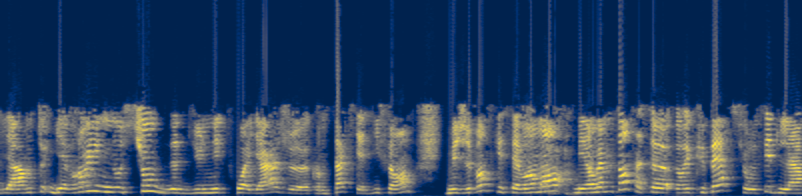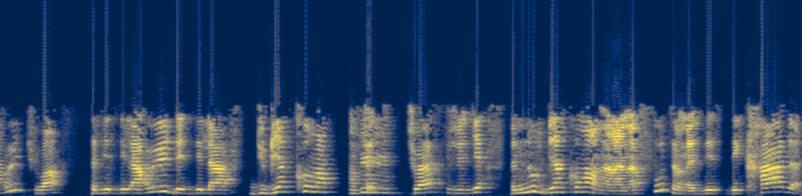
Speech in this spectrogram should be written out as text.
il y a un truc- il y a vraiment une notion de- du nettoyage euh, comme ça qui est différente. Mais je pense que c'est vraiment, mais en même temps, ça se récupère sur le fait de la rue, tu vois. C'est-à-dire de la rue, de, de la, du bien commun, en fait. Mhm. Tu vois ce que je veux dire? Nous, le bien commun, on a rien à foutre, on a des, des crades,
